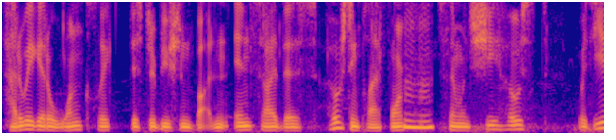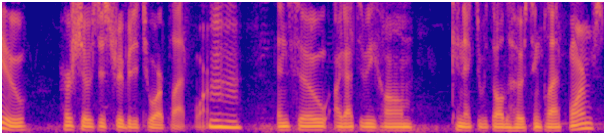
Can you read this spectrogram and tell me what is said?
how do we get a one-click distribution button inside this hosting platform? Mm-hmm. So then when she hosts with you, her show's distributed to our platform. Mm-hmm. And so I got to become connected with all the hosting platforms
